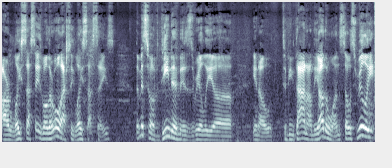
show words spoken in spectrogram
are loisases. Well, they're all actually loisases. The mitzvah of dinim is really, uh, you know, to be done on the other one. So it's really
